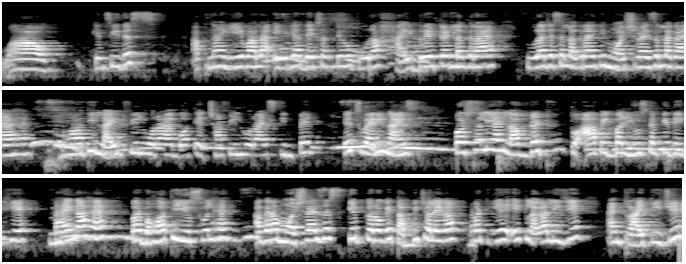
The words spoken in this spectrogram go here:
वाओ कैन सी दिस अपना ये वाला एरिया देख सकते हो, पूरा हाइड्रेटेड लग रहा है, पूरा जैसे लग रहा है कि मॉइस्चराइजर लगाया है। बहुत ही लाइट फील हो रहा है, बहुत ही अच्छा फील हो रहा है स्किन पे। It's very nice personally I love it तो आप एक बार यूज़ करके देखिए। महँगा है, पर बहुत ही यूजफुल है। अगर आप मॉइस्चराइजर स्किप करोगे, तब भी चलेगा बट ये एक लगा लीजिए एंड ट्राई कीजिए।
